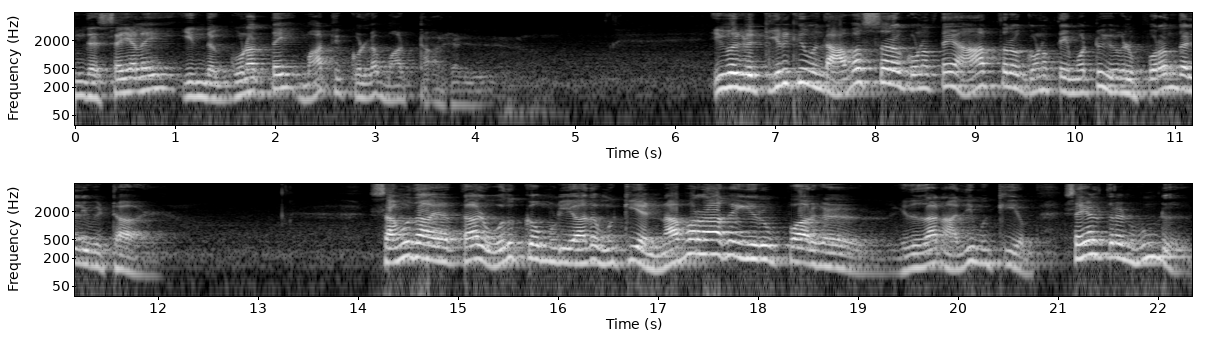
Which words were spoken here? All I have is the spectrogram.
இந்த செயலை இந்த குணத்தை மாற்றிக்கொள்ள மாட்டார்கள். இவர்களுக்கு இருக்கும் இந்த அவசர குணத்தை ஆத்திர குணத்தை மட்டும் இவர்கள் பிறந்தள்ளிவிட்டால் சமுதாயத்தால் ஒதுக்க முடியாத முக்கிய நபராக இருப்பார்கள். இதுதான் அதிமுக்கியம். செயல்திறன் உண்டு.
